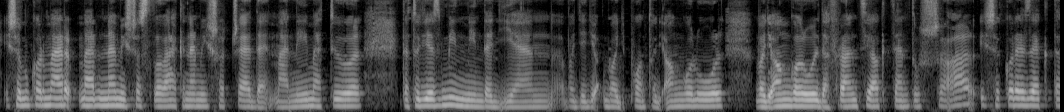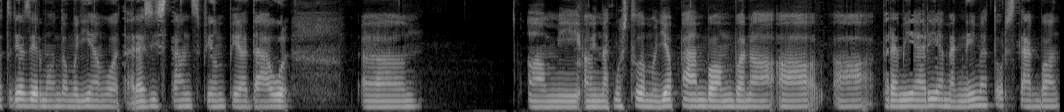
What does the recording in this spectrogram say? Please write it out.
és amikor már, már nem is a szlovák, nem is a cseh, de már németül, tehát hogy ez mind-mind egy ilyen, vagy, egy, vagy pont, hogy angolul, vagy angolul, de francia akcentussal, és akkor ezek, tehát hogy azért mondom, hogy ilyen volt a Resistance film például, ami, aminek most tudom, hogy Japánban van a, a, a premierje, meg Németországban,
